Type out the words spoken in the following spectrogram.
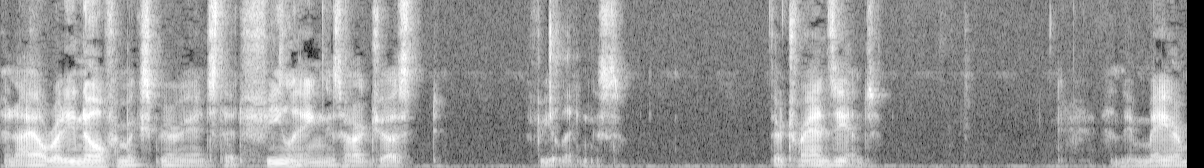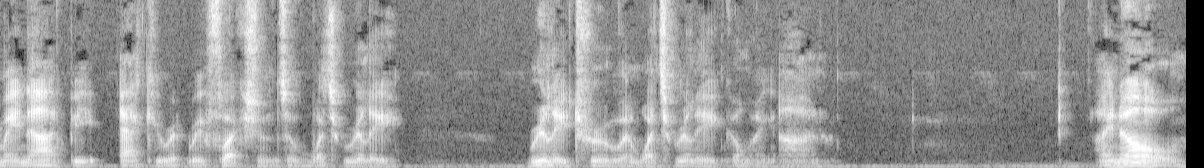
And I already know from experience that feelings are just feelings. They're transient. And they may or may not be accurate reflections of what's really, really true and what's really going on. I know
